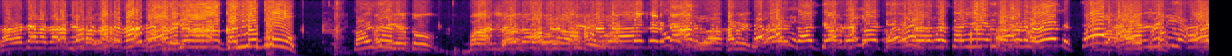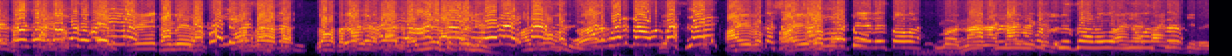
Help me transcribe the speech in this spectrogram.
जरा त्याला जरा member जरा, जरा. जरा, जरा. अर्जुया खाली ये तू काय खाली ये तू भांडण लावलं. खाली या. ए, थांब ए, या खाली. थांब गावाचा. गावाचा. काय नाही, काय नाही. खाली ये तू खाली आणि वर जाऊन बसलाय आहे बघ, आहे बघ. म, नाही नाही काय नाही केलं काय नाही काय नाही केलं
